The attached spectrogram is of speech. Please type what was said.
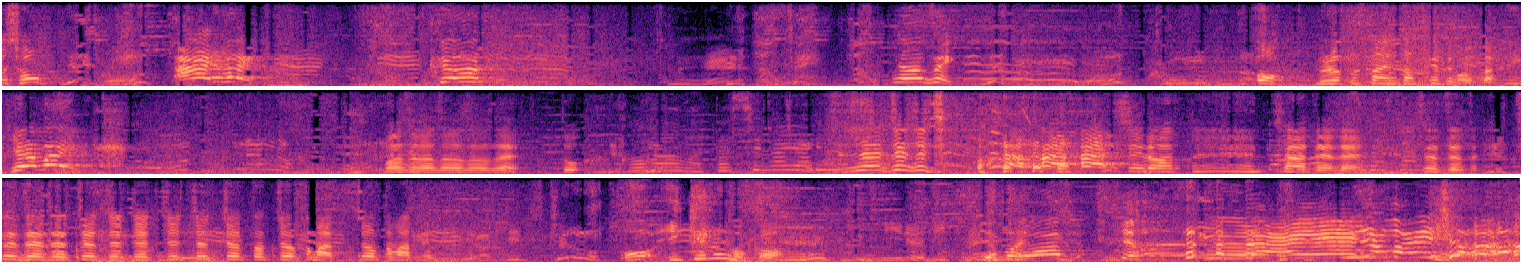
いしょ。あやばい。くわなぜお村田さんに助けてもらった。やばい。まずまずまずまずどここは私がやりますちょちょちょちょちょ 待ってちょちょちょちょちょちょちょちょちょちょちょちょっとちょっと待ってちょっと待っておいけるのかやばいやばいやばいやばい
